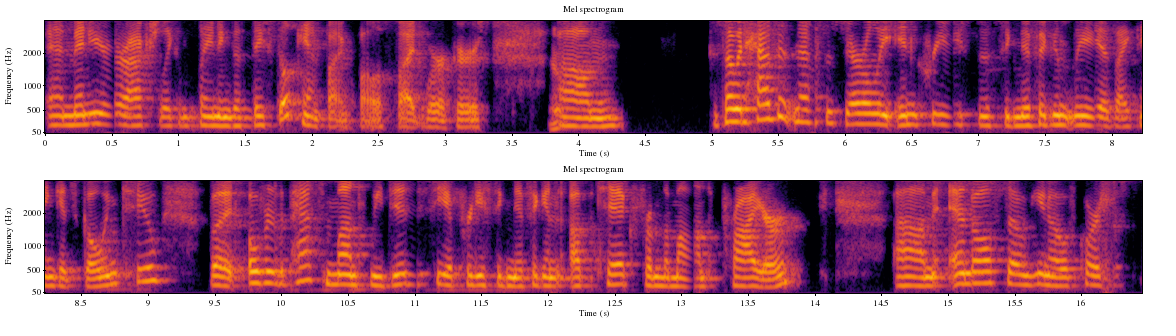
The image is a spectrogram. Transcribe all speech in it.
And many are actually complaining that they still can't find qualified workers. Yep. Um, so it hasn't necessarily increased as significantly as I think it's going to, but over the past month, we did see a pretty significant uptick from the month prior. Um, and also, you know, of course,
